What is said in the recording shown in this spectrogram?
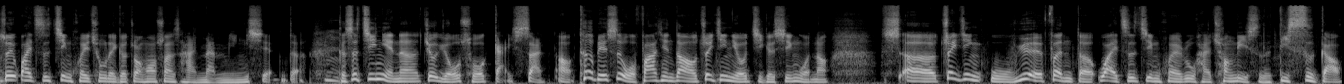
所以外资净汇出的一个状况算是还蛮明显的。可是今年呢，就有所改善哦，特别是我发现到最近有几个新闻呢。是呃，最近五月份的外资净汇入还创历史的第四高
